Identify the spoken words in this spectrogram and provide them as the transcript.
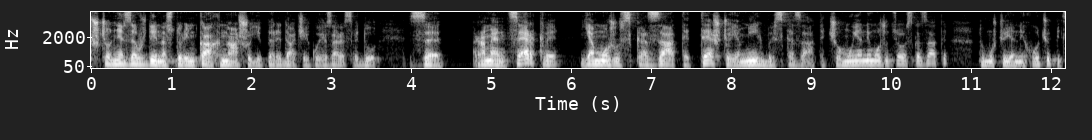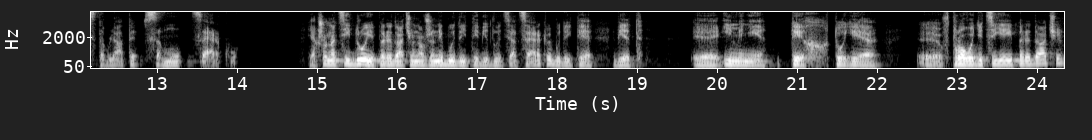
що не завжди на сторінках нашої передачі, яку я зараз веду з рамен церкви, я можу сказати те, що я міг би сказати. Чому я не можу цього сказати? Тому що я не хочу підставляти саму церкву. Якщо на цій другій передачі вона вже не буде йти від лиця церкви, буде йти від е, імені тих, хто є е, в проводі цієї передачі,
